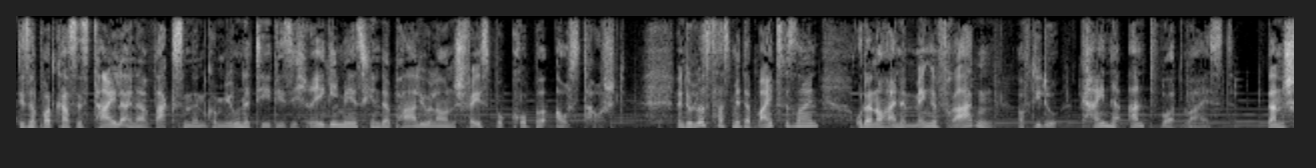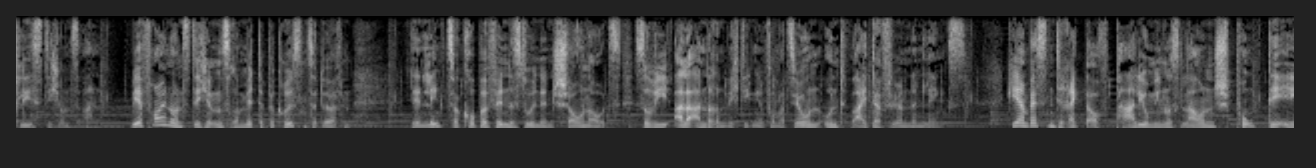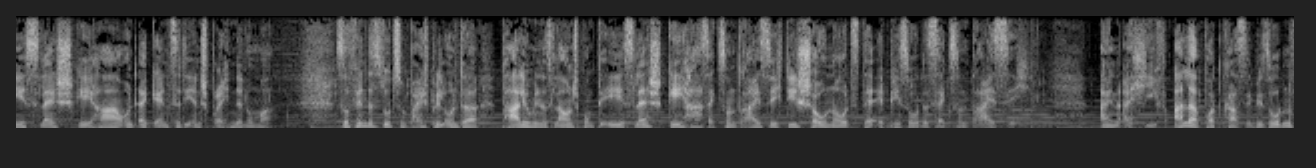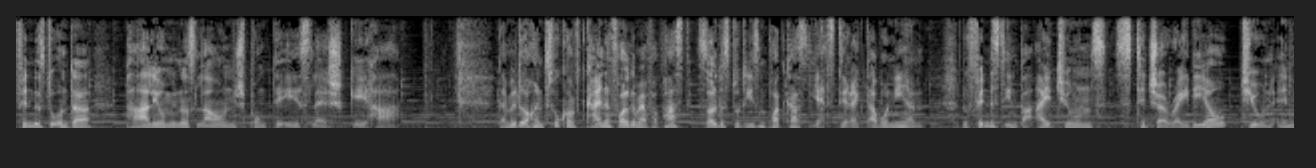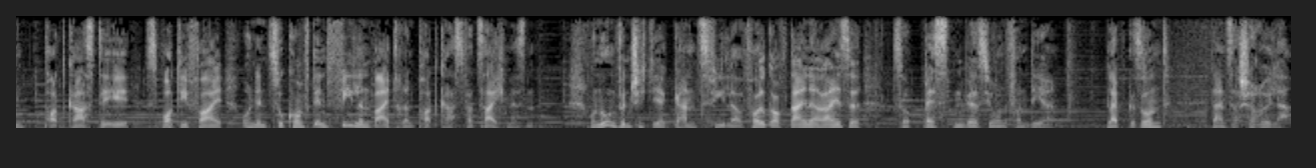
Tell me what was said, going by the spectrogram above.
Dieser Podcast ist Teil einer wachsenden Community, die sich regelmäßig in der Paleo Lounge Facebook-Gruppe austauscht. Wenn du Lust hast, mit dabei zu sein oder noch eine Menge Fragen, auf die du keine Antwort weißt, dann schließ dich uns an. Wir freuen uns, dich in unserer Mitte begrüßen zu dürfen. Den Link zur Gruppe findest du in den Show Notes sowie alle anderen wichtigen Informationen und weiterführenden Links. Geh am besten direkt auf palio-lounge.de slash gh und ergänze die entsprechende Nummer. So findest du zum Beispiel unter palio-lounge.de slash gh36 die Show Notes der Episode 36. Ein Archiv aller Podcast-Episoden findest du unter paleo-lounge.de slash gh. Damit du auch in Zukunft keine Folge mehr verpasst, solltest du diesen Podcast jetzt direkt abonnieren. Du findest ihn bei iTunes, Stitcher Radio, TuneIn, Podcast.de, Spotify und in Zukunft in vielen weiteren Podcast-Verzeichnissen. Und nun wünsche ich dir ganz viel Erfolg auf deiner Reise zur besten Version von dir. Bleib gesund, dein Sascha Röhler.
